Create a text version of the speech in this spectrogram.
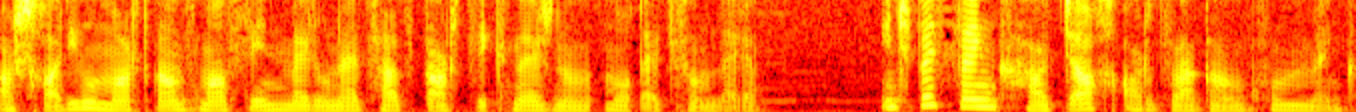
աշխարհի ու մարդկանց մասին մեր ունեցած կարծիքներն ու մտածումները։ Ինչպես ենք հաճախ արձագանքում մենք։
